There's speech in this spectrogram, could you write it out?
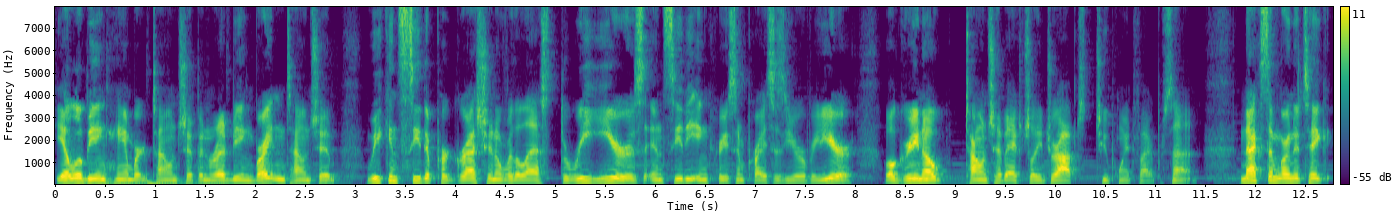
yellow being Hamburg Township, and red being Brighton Township, we can see the progression over the last three years and see the increase in prices year over year, while Green Oak Township actually dropped 2.5%. Next, I'm going to take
